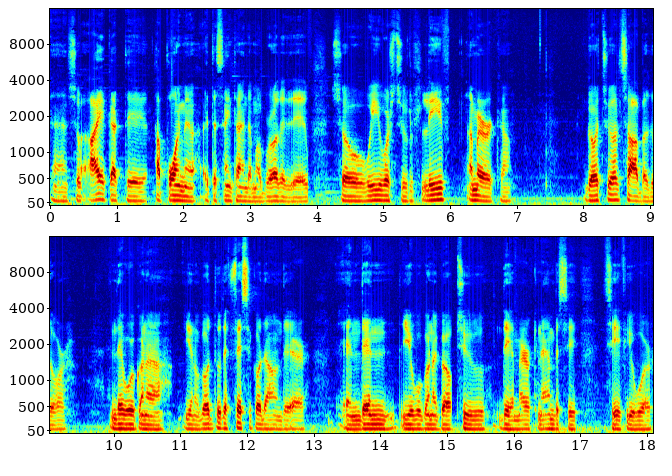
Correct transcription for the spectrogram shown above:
And so I got the appointment at the same time that my brother did. So we were to leave America, go to El Salvador, and then we're gonna, you know, go do the physical down there, and then you were gonna go to the American embassy, see if you were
